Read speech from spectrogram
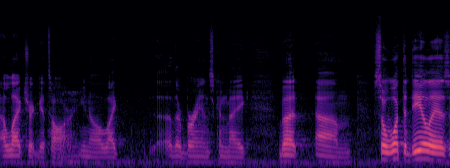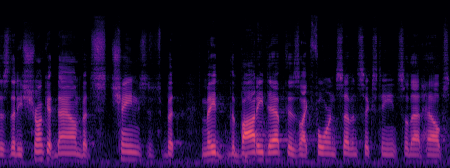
electric guitar. You know, like other brands can make. But um, so what the deal is is that he shrunk it down, but changed, but made the body depth is like four and seven sixteenths, so that helps.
